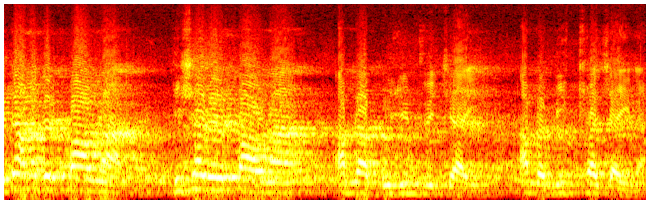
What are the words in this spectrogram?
এটা আমাদের পাওনা। হিসাবের পাওনা আমরা বুঝে নিতে চাই, আমরা ভিক্ষা চাই না।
